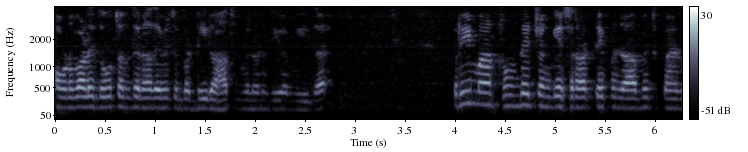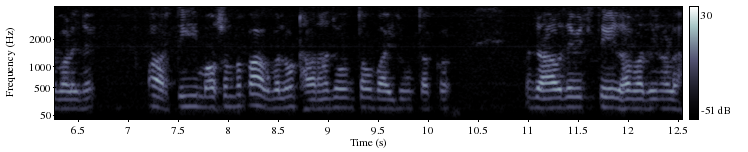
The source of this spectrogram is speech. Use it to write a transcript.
ਆਉਣ ਵਾਲੇ ਦੋ ਤਿੰਨ ਦਿਨਾਂ ਦੇ ਵਿੱਚ ਵੱਡੀ ਰਾਹਤ ਮਿਲਣ ਦੀ ਉਮੀਦ ਹੈ। ਪ੍ਰੀ ਮਾਨਸੂਨ ਦੇ ਚੰਗੇ ਸਰਾਟੇ ਪੰਜਾਬ ਵਿੱਚ ਪੈਣ ਵਾਲੇ ਨੇ। ਭਾਰਤੀ ਮੌਸਮ ਵਿਭਾਗ ਵੱਲੋਂ 18 ਜੂਨ ਤੋਂ 22 ਜੂਨ ਤੱਕ ਪੰਜਾਬ ਦੇ ਵਿੱਚ ਤੇਜ਼ ਹਵਾ ਦੇ ਨਾਲ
